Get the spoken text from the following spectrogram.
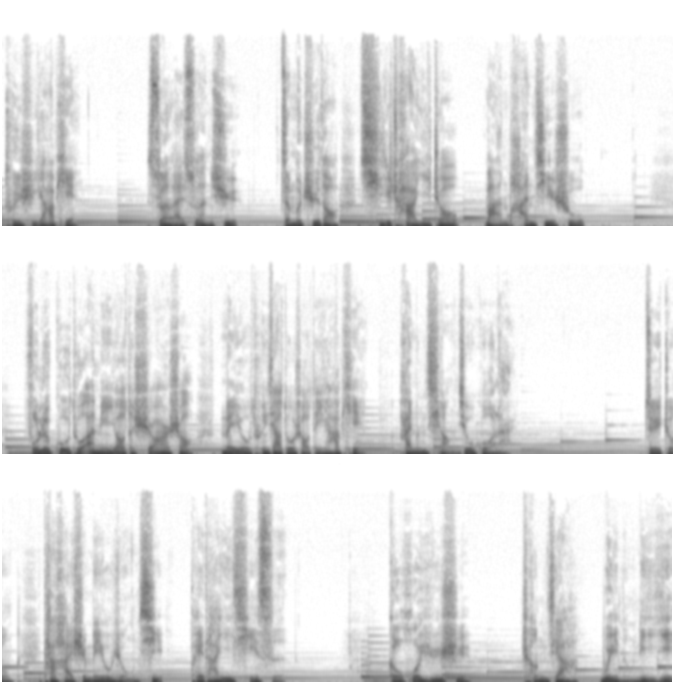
吞噬鸦片，算来算去，怎么知道棋差一招，满盘皆输。服了过多安眠药的十二少没有吞下多少的鸦片，还能抢救过来。最终，他还是没有勇气陪他一起死，苟活于世，成家未能立业。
